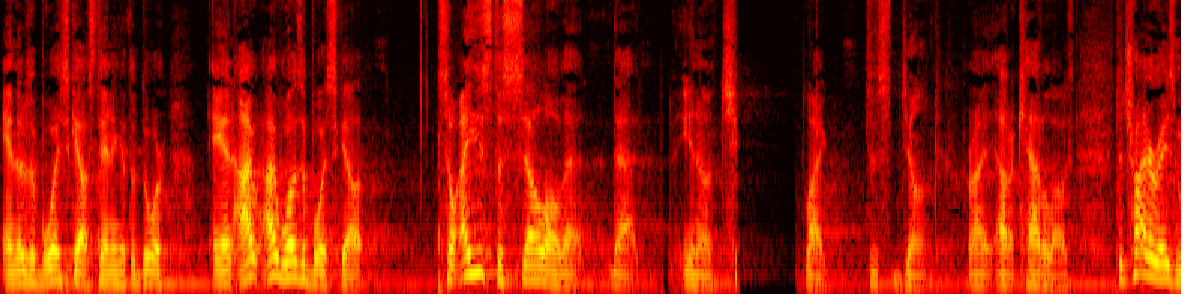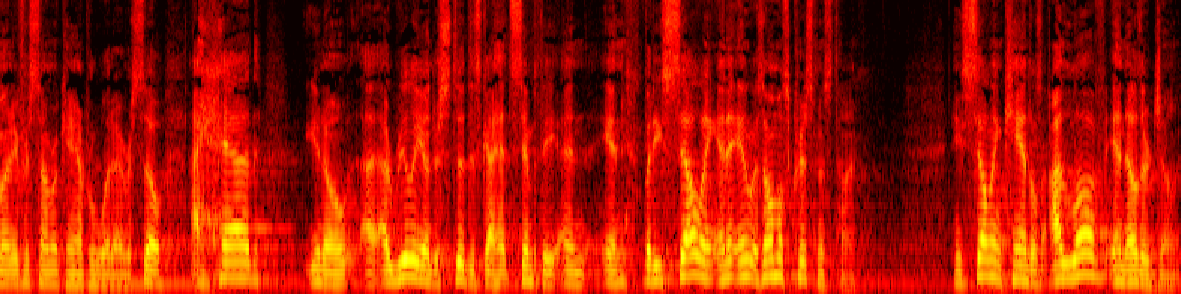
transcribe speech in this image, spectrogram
and there's a Boy Scout standing at the door. And I, I was a Boy Scout. So I used to sell all that, that you know, like just junk, right, out of catalogs to try to raise money for summer camp or whatever. So I had, you know, I, I really understood this guy, had sympathy, and, and, but he's selling, and it, it was almost Christmas time. He's selling candles. I love, and other junk,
